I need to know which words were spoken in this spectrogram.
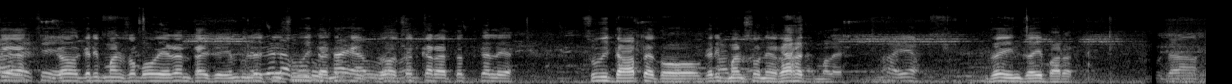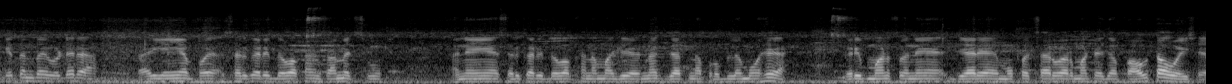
છે. ગરીબ માણસો બહુ હેરાન થાય છે એમ્બ્યુલન્સની સુવિધા નથી. જો સરકાર આ તત્કાલે સુવિધા આપે તો ગરીબ માણસોને રાહત મળે. જય હિન્દ જય ભારત. કેતનભાઈ વડેરા તારી અહીંયા સરકારી દવાખાના સામે જ છું. અને અહીંયા સરકારી દવાખાનામાં જે અનેક જાતના પ્રોબ્લેમો છે ગરીબ માણસોને જ્યારે મફત સારવાર માટે જ આવતા હોય છે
